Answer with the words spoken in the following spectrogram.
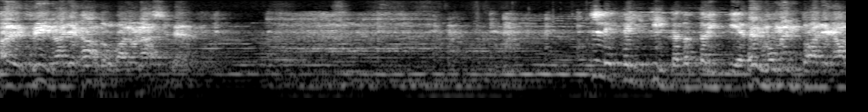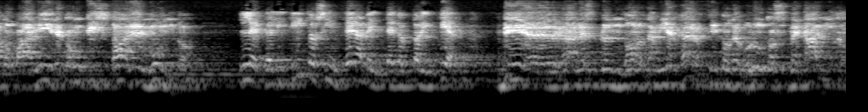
Al fin ha llegado, Baron Le felicito, doctor Infierno. El momento ha llegado para mí de conquistar el mundo. Le felicito sinceramente, doctor Infierno. Mire el gran esplendor de mi ejército de brutos mecánicos.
